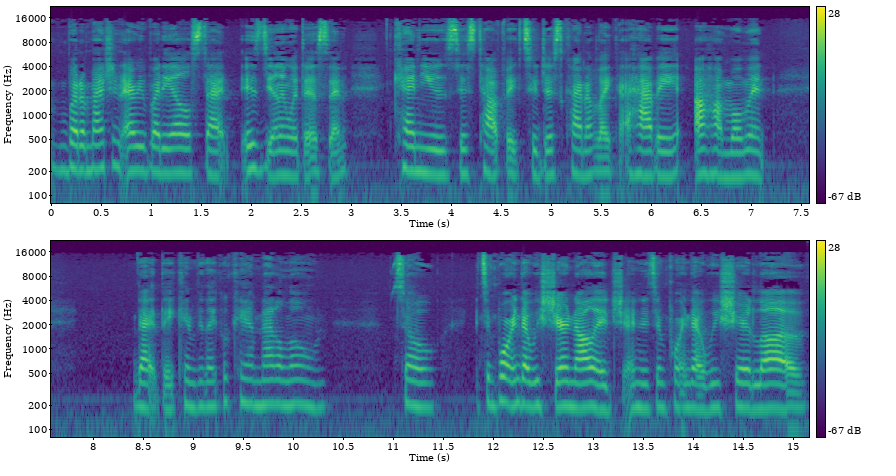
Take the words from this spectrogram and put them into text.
But imagine everybody else that is dealing with this and can use this topic to just kind of like have a aha moment that they can be like, okay, I'm not alone. So it's important that we share knowledge and it's important that we share love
